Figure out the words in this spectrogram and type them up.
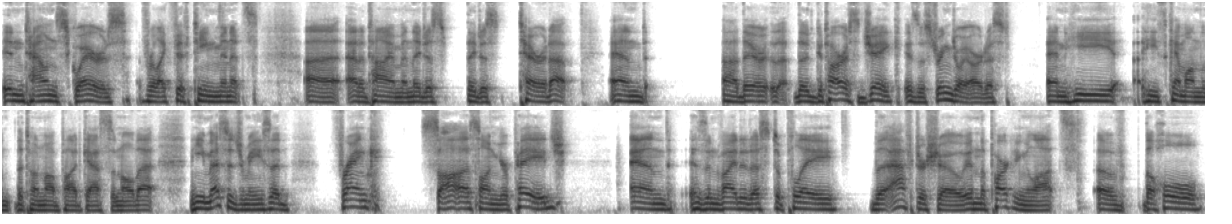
in town squares for like 15 minutes uh, at a time, and they just they just tear it up. And uh, they're the guitarist Jake is a Stringjoy artist, and he he's came on the, the Tone Mob podcast and all that. And he messaged me. He said, "Frank saw us on your page." And has invited us to play the after show in the parking lots of the whole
